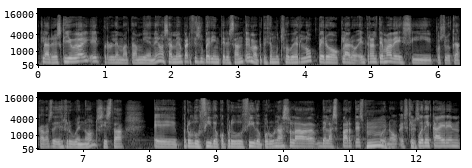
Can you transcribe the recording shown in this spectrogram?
Claro, es que yo veo ahí el problema también, ¿eh? O sea, me parece súper interesante, me apetece mucho verlo, pero claro, entra el tema de si, pues lo que acabas de decir, Rubén, ¿no? Si está eh, producido, coproducido por una sola de las partes, pues Mm, bueno, es que sí, sí. puede caer en,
